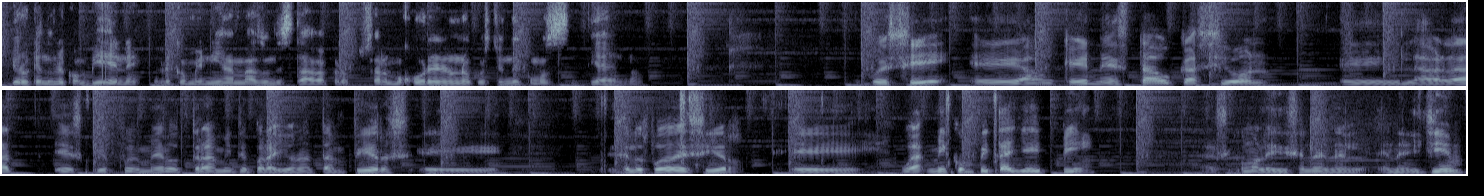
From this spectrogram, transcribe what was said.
yo creo que no le conviene, le convenía más donde estaba, pero pues a lo mejor era una cuestión de cómo se sentía él, ¿no? Pues sí, eh, aunque en esta ocasión eh, la verdad es que fue mero trámite para Jonathan Pierce, eh, se los puedo decir, mi compita JP, así como le dicen en el, en el gym.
